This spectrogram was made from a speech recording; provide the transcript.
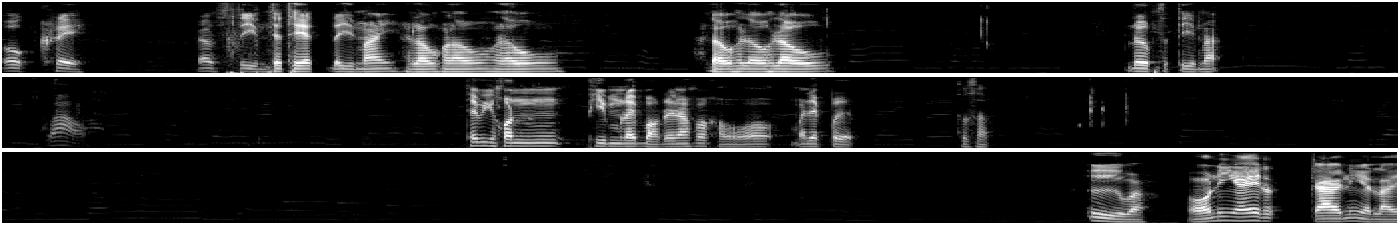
โอเค เริ่มสตรีมเทสๆได้ยินไหมฮัลโหลฮัลโหลฮัลโหลฮัลโหลฮัลโหลฮัลโหลเริ่มสตรีมละว้าว ถ้ามีคนพิมพ์อะไรบอกด้วยนะ เพราะเขาไม่ได้เปิดโทรศัพท์เออว่ะ อ๋อ นี่ไง กายนี่อะไร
